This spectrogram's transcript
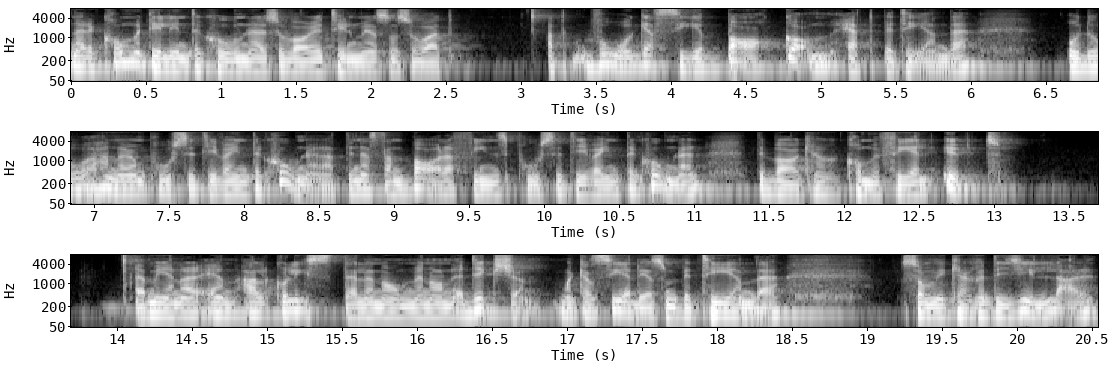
när det kommer till intentioner så var det till och med som så att att våga se bakom ett beteende och då handlar det om positiva intentioner, att det nästan bara finns positiva intentioner. Det bara kanske kommer fel ut. Jag menar en alkoholist eller någon med någon addiction. Man kan se det som beteende som vi kanske inte gillar.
